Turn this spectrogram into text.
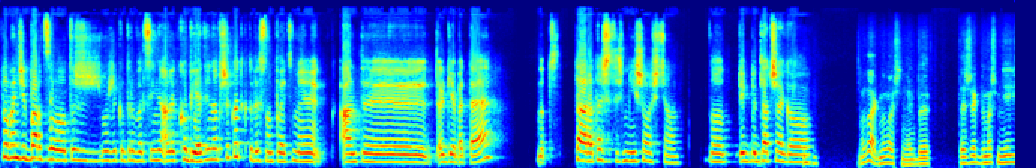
to będzie bardzo też może kontrowersyjne, ale kobiety na przykład, które są powiedzmy anty-LGBT, no stara, też jesteś mniejszością. No jakby dlaczego? No tak, no właśnie, jakby też jakby masz mniej,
